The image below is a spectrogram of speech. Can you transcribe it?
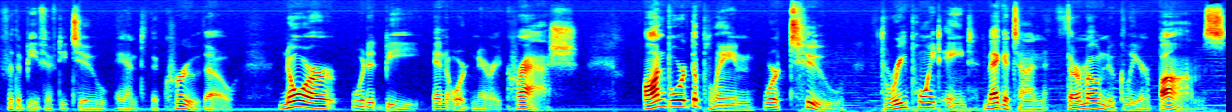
for the B 52 and the crew, though, nor would it be an ordinary crash. On board the plane were two 3.8 megaton thermonuclear bombs.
